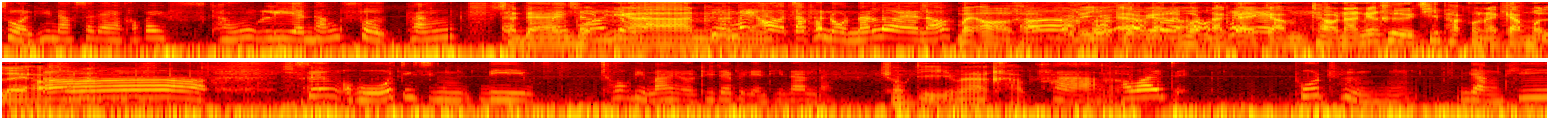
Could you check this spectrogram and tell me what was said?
ส่วนที่นักแสดงเขาไปทั้งเรียนทั้งฝึกทั้งเป็นแสดง professional ผลงานอยู่ะคือไม่อันนี้ออกจากถนนนั้นเลยเนาะไม่ออกครับเอออยู่ในอยู่ area นั้นหมดโอเคนักกายกรรมแถวนั้นก็คือที่พักของนักกรรมหมดเลยครับเอแถวนั้นอซึ่งโอ้โหจริง ๆ ดีโชคดีมากเลยเนอะที่ได้ไปเรียนที่นั่นไหมโชคดีมากครับค่ะครับเพราะว่าพูดถึงอย่างที่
